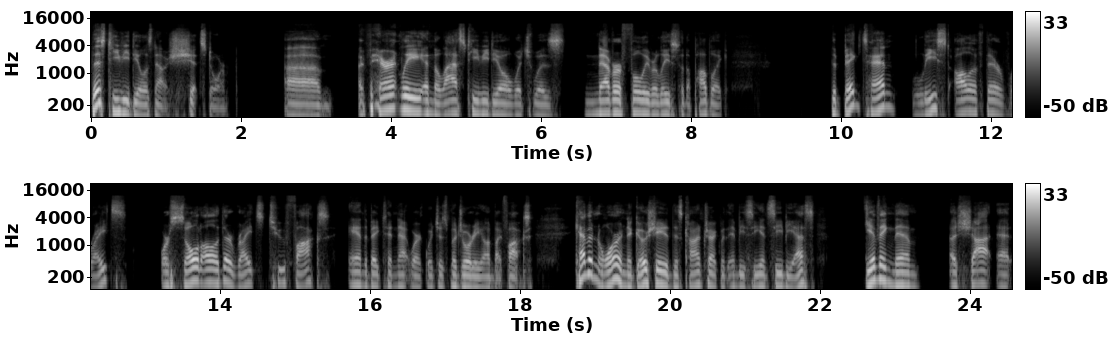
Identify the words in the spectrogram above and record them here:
This TV deal is now a shitstorm. Um, apparently in the last TV deal, which was never fully released to the public, the Big Ten leased all of their rights or sold all of their rights to Fox and the Big Ten Network, which is majority owned by Fox. Kevin Warren negotiated this contract with NBC and CBS, giving them a shot at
